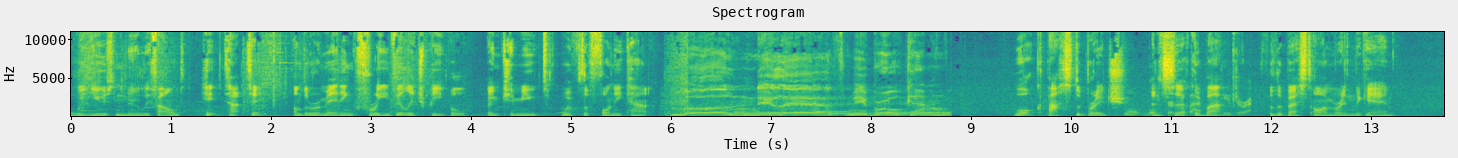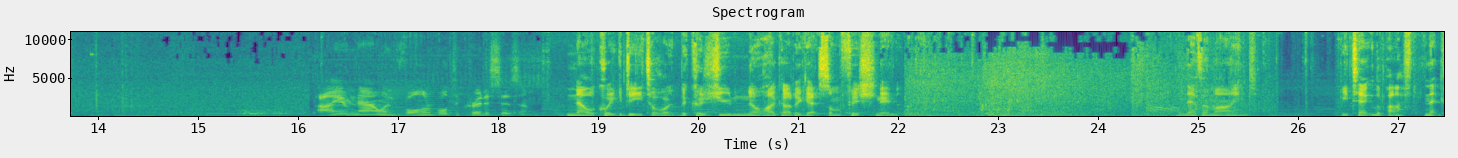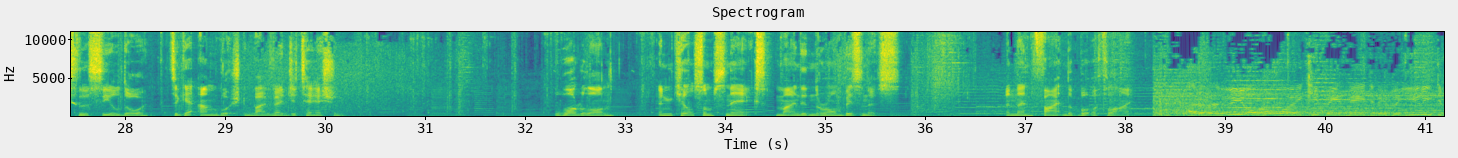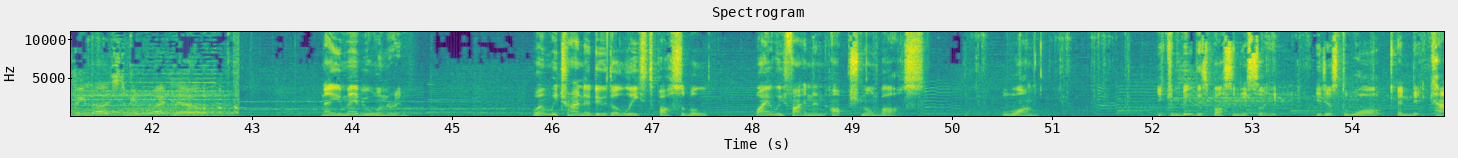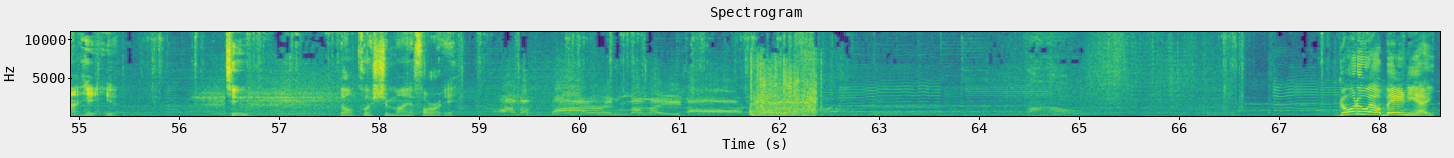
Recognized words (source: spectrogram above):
We use the newly found hit tactic on the remaining three village people and commute with the funny cat. Monday left me broken. Walk past the bridge We'll- we'll and circle circle back back with you direct. for the best armour in the game. I am now invulnerable to criticism. Now a quick detour because you know I gotta get some fishing in. Never mind. We take the path next to the seal door to get ambushed by vegetation. Waddle on and kill some snakes minding their own business. And then fight the butterfly. I don't know who you are, or why you keep being mean to me, but you need to be nice to me right now. Now you may be wondering, weren't we trying to do the least possible? Why are we fighting an optional boss? 1. You can beat this boss in your sleep. You just walk and it can't hit you. 2. Don't question my authority. Go to Albania.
